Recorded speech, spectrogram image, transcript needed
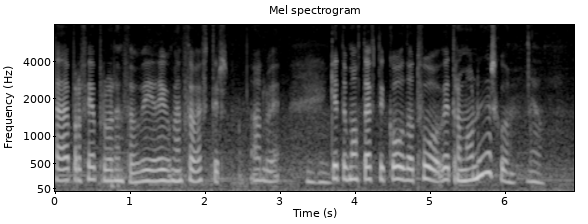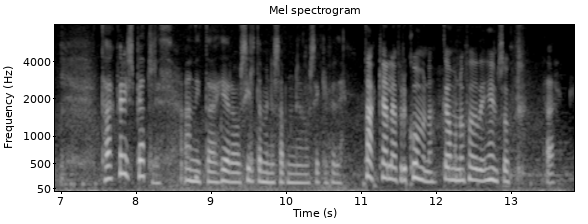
Það er bara februar ennþá við eigum ennþá eftir alveg getum átt eftir góða tvo vetramánuði sko. Já. Takk fyrir spjallið, Anita, hér á Síldaminnesafninu á Siglufjörði. Takk kærlega fyrir komuna, gaman að fá þig heimsókn Takk.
